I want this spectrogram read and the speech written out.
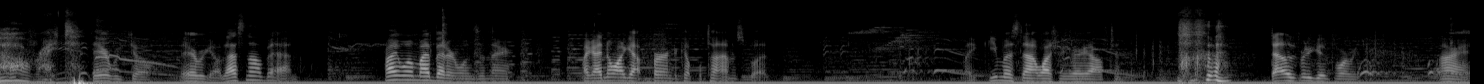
Alright, there we go. There we go. That's not bad. Probably one of my better ones in there. Like, I know I got burned a couple times, but... Like, you must not watch me very often. that was pretty good for me. Alright,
